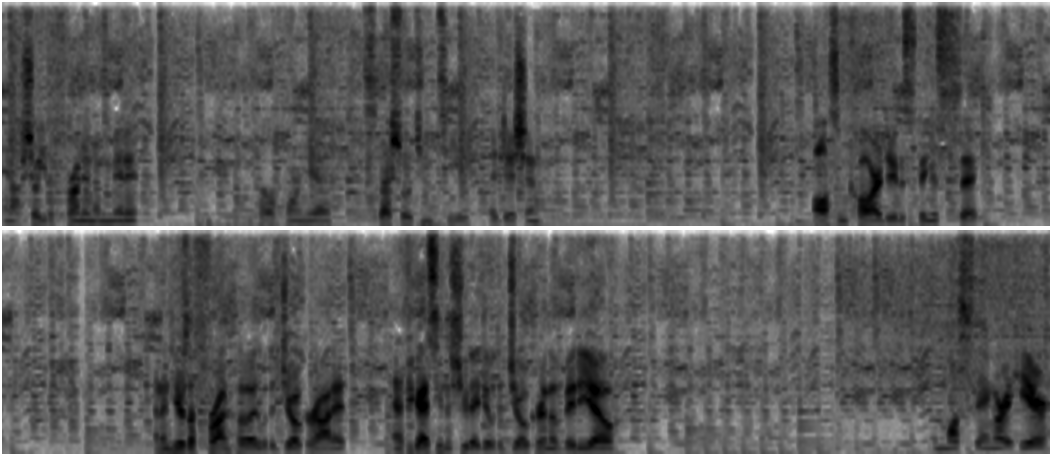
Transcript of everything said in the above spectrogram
and I'll show you the front in a minute. California Special GT Edition. Awesome car, dude. This thing is sick. And then here's a front hood with a Joker on it. And if you guys seen the shoot I did with the Joker in the video, the Mustang right here.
